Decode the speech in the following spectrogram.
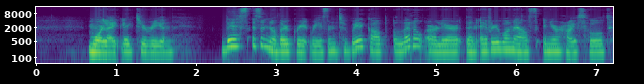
More likely to rain. This is another great reason to wake up a little earlier than everyone else in your household,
